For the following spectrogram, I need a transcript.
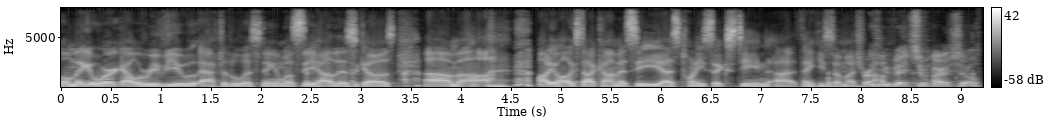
we'll make it work. I will review after the listing, and we'll see how this goes. Um, uh, audioholics.com at CES 2016. Uh, thank you so much, Rob. You bet, Marshall.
